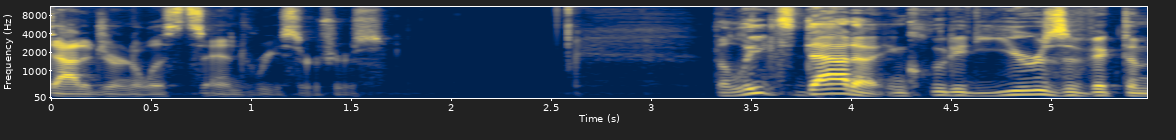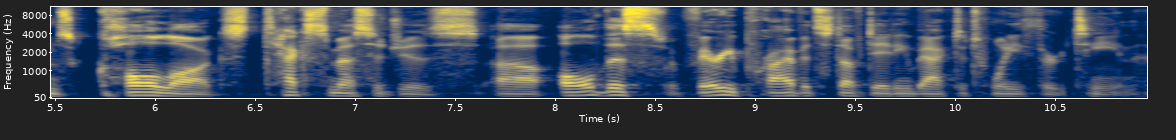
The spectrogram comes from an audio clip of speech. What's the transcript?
data journalists and researchers. The leaked data included years of victims' call logs, text messages, uh, all this very private stuff dating back to 2013.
